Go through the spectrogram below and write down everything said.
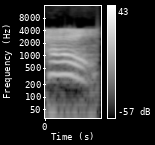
嘿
